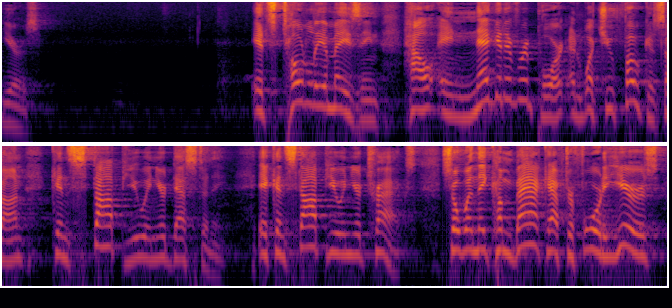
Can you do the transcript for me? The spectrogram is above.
years. It's totally amazing how a negative report and what you focus on can stop you in your destiny. It can stop you in your tracks. So when they come back after 40 years,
